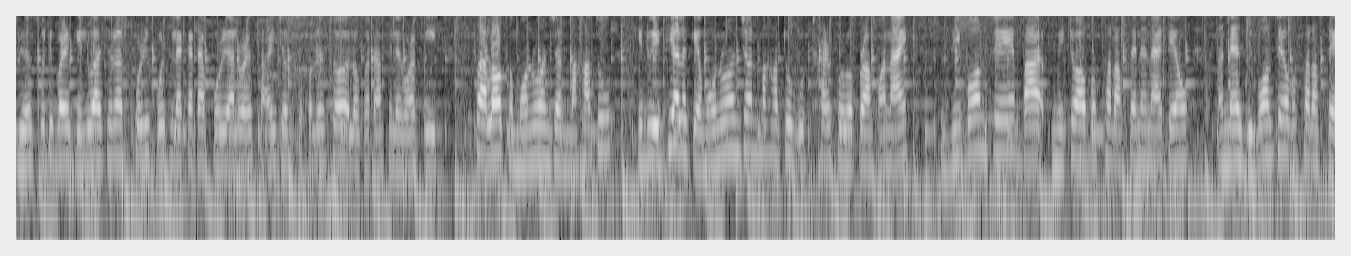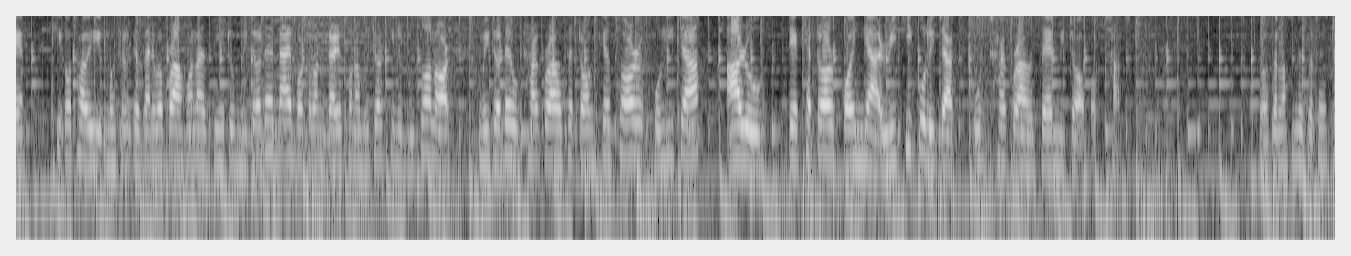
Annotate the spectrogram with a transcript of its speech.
বৃহস্পতিবাৰে গেলুৱাজনত পৰি পৰিছিল একেটা পৰিয়ালৰে চাৰিজন সদস্য লগতে আছিল এগৰাকী চালক মনোৰঞ্জন মাহাতো। কিন্তু এতিয়ালৈকে মনোৰঞ্জন মাহাতোক উদ্ধাৰ কৰিব পৰা হোৱা নাই। জীৱন্তে বা মৃত অৱস্থাত আছে নে নাই তেওঁ নে জীৱন্তে অৱস্থাত আছে সেই কথাও ইতিমধ্যলৈকে জানিব পৰা হোৱা নাই। যিহেতু মৃতদেহ নাই বৰ্তমান গাড়ীখনৰ ভিতৰত কিন্তু দুজনৰ মৃতদেহ উদ্ধাৰ কৰা হৈছে। টংকেশ্বৰ কলিতা আৰু তেখেতৰ কন্যা ৰিকি কলিতাক উদ্ধাৰ কৰা হৈছে মৃত অৱস্থাত। ঘটনাস্থলীত যথেষ্ট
